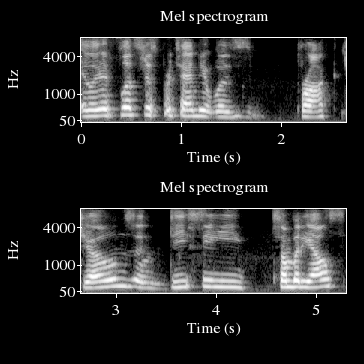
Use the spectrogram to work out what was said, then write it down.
if let's just pretend it was Brock Jones and DC somebody else.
